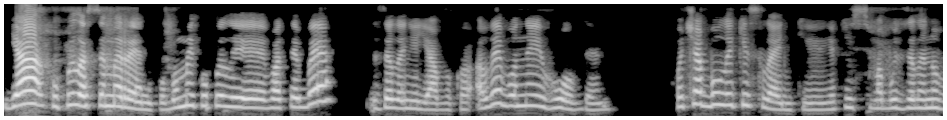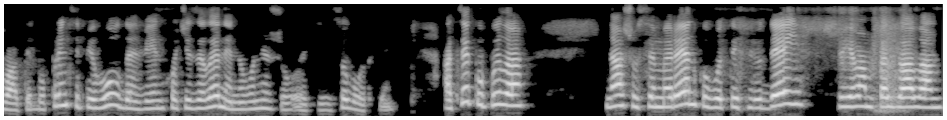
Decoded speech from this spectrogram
Я купила семеренку, бо ми купили в АТБ зелені яблука, але вони голден. Хоча були кисленькі, якісь, мабуть, зеленуваті, бо в принципі голден, він хоч і зелений, але вони жовті, солодкі. А це купила нашу семеренку в тих людей, що я вам казала,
